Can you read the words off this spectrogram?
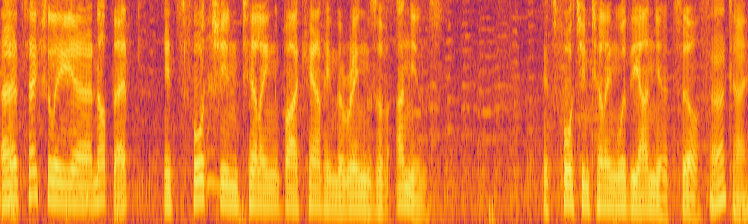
Uh, it's actually uh, not that. It's fortune telling by counting the rings of onions. It's fortune telling with the onion itself. Okay.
